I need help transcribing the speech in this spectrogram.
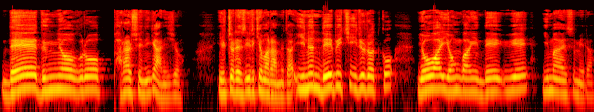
내 능력으로 발할 수 있는 게 아니죠. 1절에서 이렇게 말합니다. 이는 내 빛이 이르렀고 여호와의 영광이 내 위에 임하였습니다.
